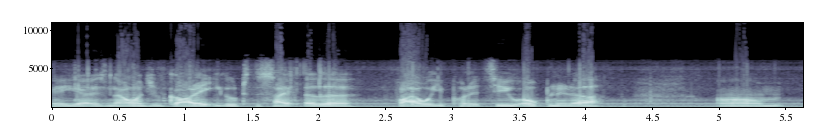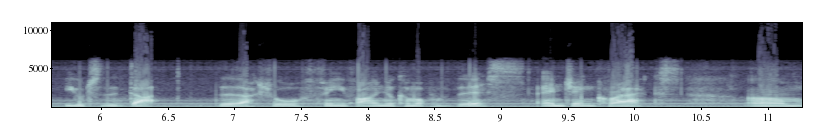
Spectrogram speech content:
Okay guys, now once you've got it, you go to the site of the file where you put it to, open it up, um, you go to the dot, the actual thing you find, you'll come up with this, engine cracks, um,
